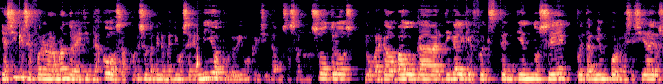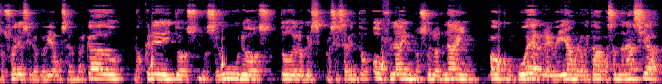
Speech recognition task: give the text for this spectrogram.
y así que se fueron armando las distintas cosas. Por eso también nos metimos en envíos porque vimos que necesitamos hacerlo nosotros. Con Mercado Pago cada vertical que fue extendiéndose fue también por necesidad de los usuarios y lo que veíamos en el mercado, los créditos, los seguros, todo lo que es procesamiento offline, no solo online, pagos con QR, veíamos lo que estaba pasando en Asia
